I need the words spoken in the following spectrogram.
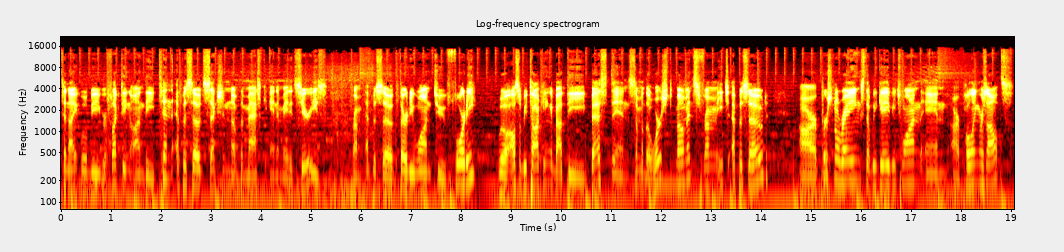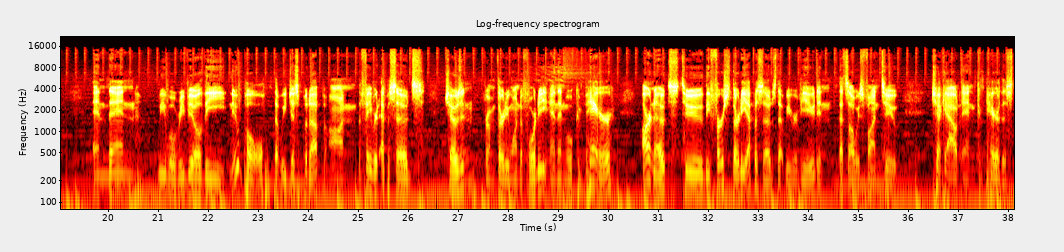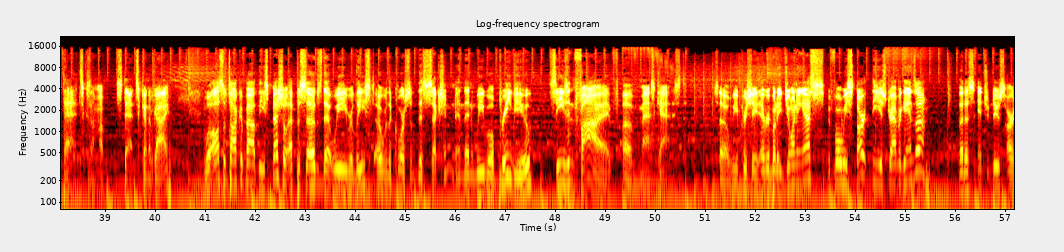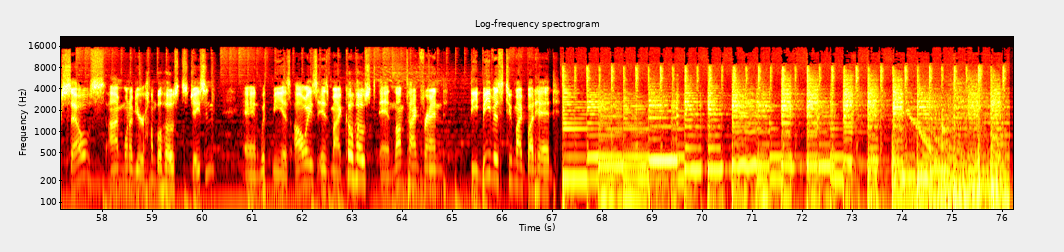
Tonight, we'll be reflecting on the 10 episode section of the Mask animated series from episode 31 to 40. We'll also be talking about the best and some of the worst moments from each episode our personal ratings that we gave each one and our polling results. And then we will reveal the new poll that we just put up on the favorite episodes chosen from 31 to 40. And then we'll compare our notes to the first 30 episodes that we reviewed. And that's always fun to check out and compare the stats because I'm a stats kind of guy. We'll also talk about the special episodes that we released over the course of this section, and then we will preview season five of Maskcast. So we appreciate everybody joining us. Before we start the extravaganza, let us introduce ourselves. I'm one of your humble hosts, Jason, and with me, as always, is my co host and longtime friend, the Beavis to my Butthead.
